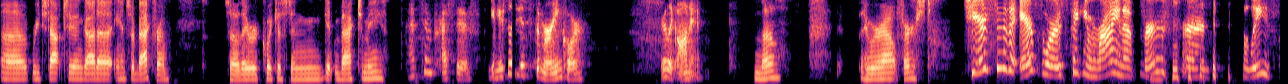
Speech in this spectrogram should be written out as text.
uh, reached out to and got a answer back from. So they were quickest in getting back to me. that's impressive. Yeah. Usually it's the Marine Corps. They're like on it. No, they were out first. Cheers to the Air Force picking Ryan up first for police.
